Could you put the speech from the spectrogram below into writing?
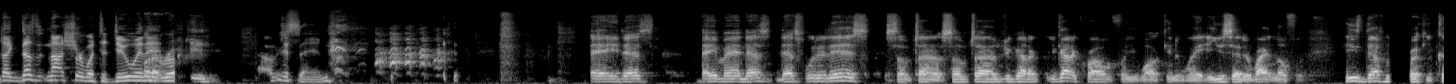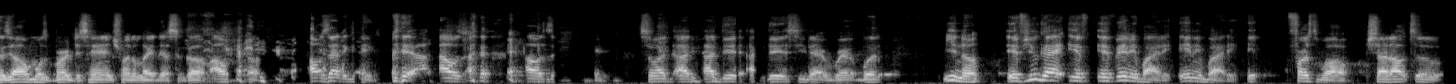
like doesn't not sure what to do with What a it. rookie. I'm just saying. Hey, that's hey man, that's that's what it is. Sometimes, sometimes you gotta you gotta crawl before you walk anyway. And you said it right, Lofa. He's definitely rookie because y'all almost burned his hand trying to light that cigar. I was, uh, I was at the game. I was I was. So I, I I did I did see that rep, but you know if you got if if anybody anybody it, first of all shout out to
